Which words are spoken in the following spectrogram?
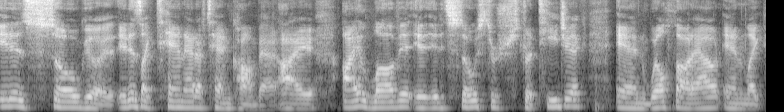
it is so good. It is like 10 out of 10 combat. I I love it. it it's so st- strategic and well thought out and like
